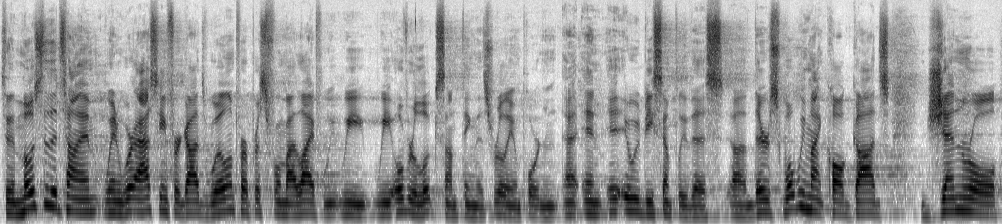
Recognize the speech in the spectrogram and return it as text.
So, most of the time when we're asking for God's will and purpose for my life, we, we, we overlook something that's really important. Uh, and it, it, would be simply this uh, there's what we might call God's general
